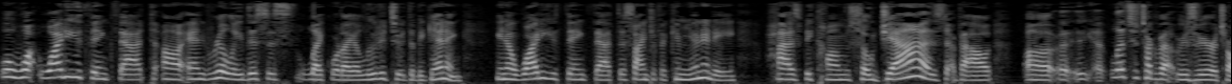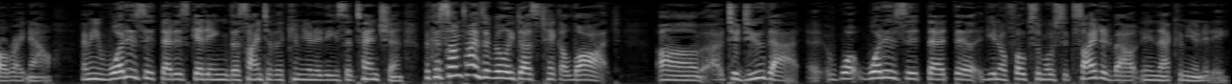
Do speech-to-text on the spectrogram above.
Well, wh- why do you think that? Uh, and really, this is like what I alluded to at the beginning. You know, why do you think that the scientific community has become so jazzed about uh, uh, let's just talk about resveratrol right now. I mean, what is it that is getting the scientific community's attention? Because sometimes it really does take a lot um, to do that. What What is it that the you know folks are most excited about in that community?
